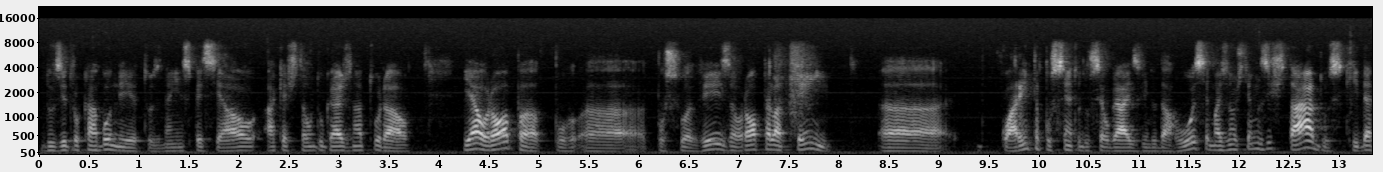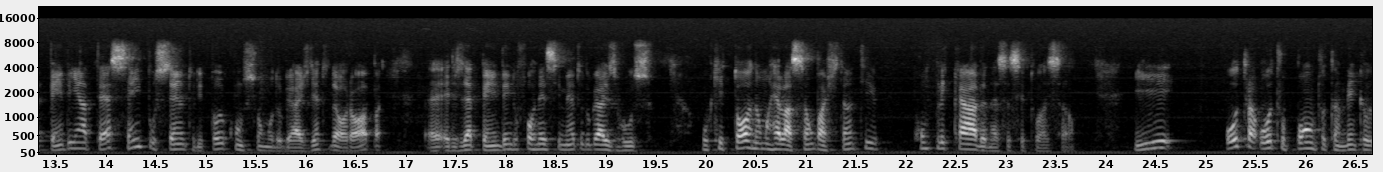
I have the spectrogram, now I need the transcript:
dos hidrocarbonetos, né, em especial a questão do gás natural. E a Europa, por, uh, por sua vez, a Europa ela tem uh, ah, 40% do seu gás vindo da Rússia, mas nós temos estados que dependem até 100% de todo o consumo do gás dentro da Europa, eh, eles dependem do fornecimento do gás russo, o que torna uma relação bastante complicada nessa situação. E outra, outro ponto também que,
